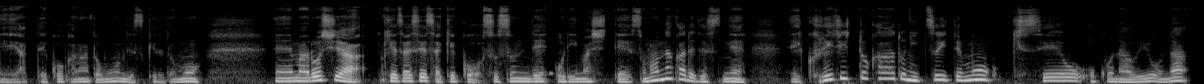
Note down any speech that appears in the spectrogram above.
えやっていこうかなと思うんですけれども、えー、まあ、ロシア経済制裁結構進んでおりましてその中でですね、えクレジットカードについても規制を行うような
